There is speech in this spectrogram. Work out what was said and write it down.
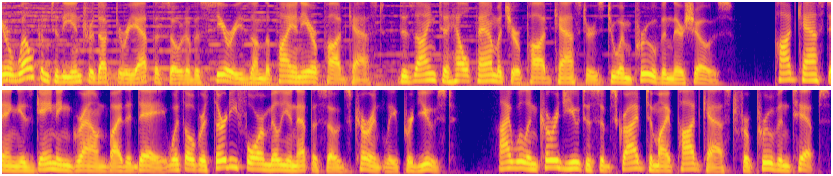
You're welcome to the introductory episode of a series on the Pioneer podcast, designed to help amateur podcasters to improve in their shows. Podcasting is gaining ground by the day with over 34 million episodes currently produced. I will encourage you to subscribe to my podcast for proven tips,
